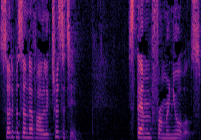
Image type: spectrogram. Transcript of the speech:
30% of our electricity, stem from renewables.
